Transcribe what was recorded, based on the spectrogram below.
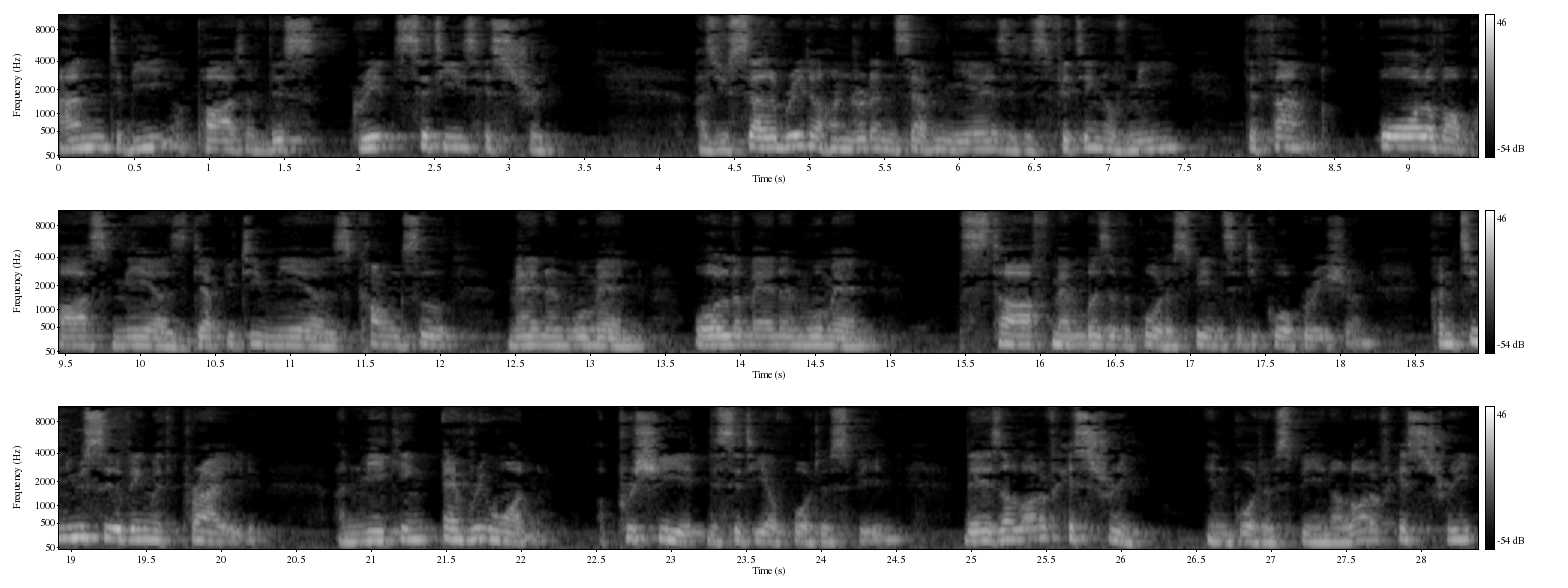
and to be a part of this great city's history. As you celebrate 107 years, it is fitting of me to thank all of our past mayors, deputy mayors, council men and women, all the men and women, staff members of the Port of Spain City Corporation. Continue serving with pride and making everyone appreciate the city of Port of Spain. There is a lot of history in Port of Spain, a lot of history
